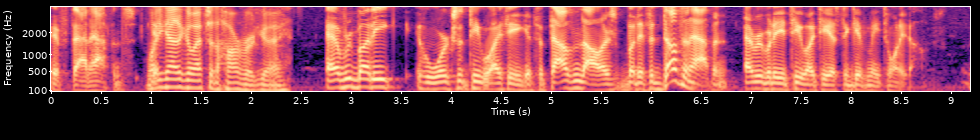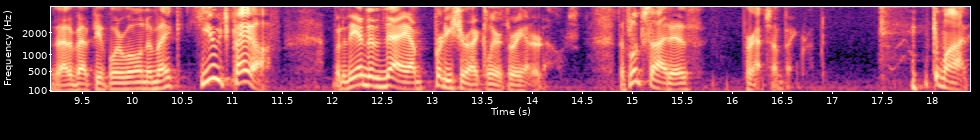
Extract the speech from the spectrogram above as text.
if that happens. Why if, you got to go after the Harvard guy? Everybody who works at TYT gets $1,000, but if it doesn't happen, everybody at TYT has to give me $20. Is that a bet people are willing to make? Huge payoff. But at the end of the day, I'm pretty sure I clear $300. The flip side is perhaps I'm bankrupt. Come on.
